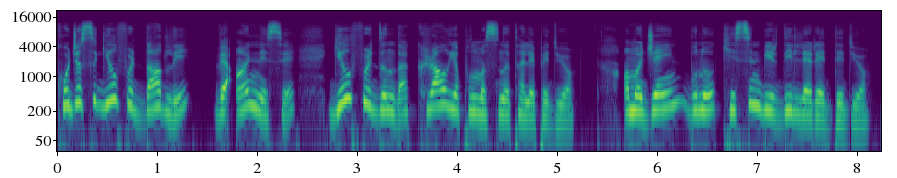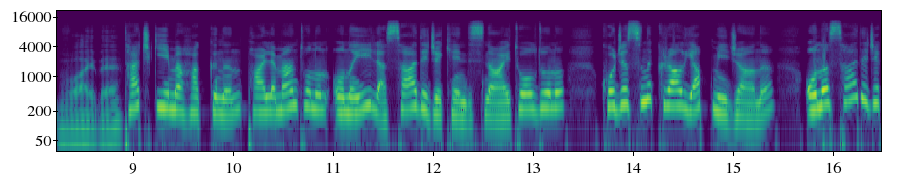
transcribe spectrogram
Kocası Guilford Dudley ve annesi Guilford'un da kral yapılmasını talep ediyor. Ama Jane bunu kesin bir dille reddediyor. Vay be. Taç giyme hakkının parlamentonun onayıyla sadece kendisine ait olduğunu, kocasını kral yapmayacağını, ona sadece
